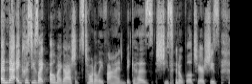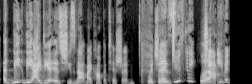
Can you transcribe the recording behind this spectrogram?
and that and Christy's like, oh my gosh, it's totally fine because she's in a wheelchair. She's uh, the the idea is she's not my competition, which But I do think even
